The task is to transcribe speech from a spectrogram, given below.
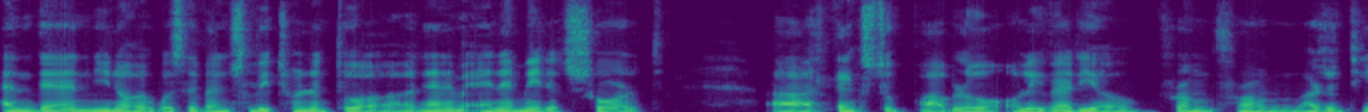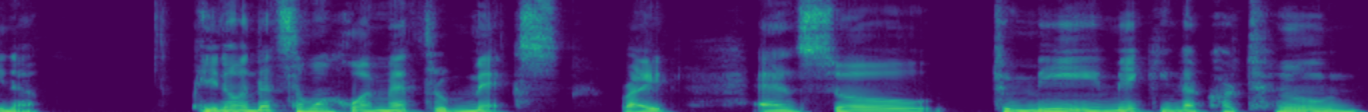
and then you know it was eventually turned into a, an anim- animated short uh, thanks to pablo oliverio from from argentina. You know and that's someone who i met through mix right? And so to me making that cartoon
